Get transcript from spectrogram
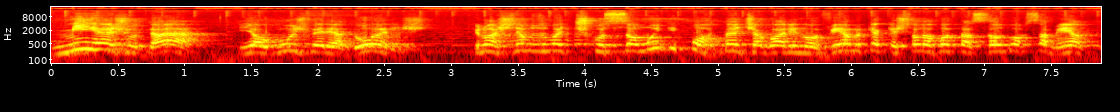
me ajudar e alguns vereadores, que nós temos uma discussão muito importante agora em novembro, que é a questão da votação do orçamento.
